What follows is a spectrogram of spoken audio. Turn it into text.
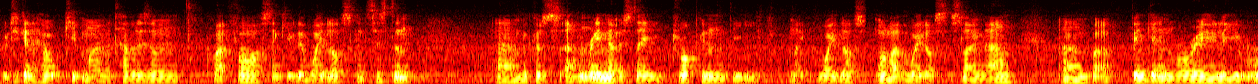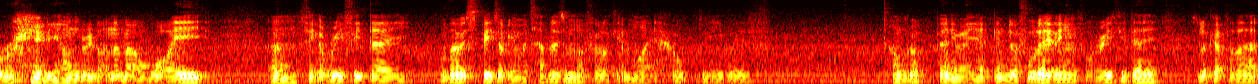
which is going to help keep my metabolism quite fast and keep the weight loss consistent. Um, because I haven't really noticed a drop in the like weight loss, or like the weight loss slowing down. Um, but I've been getting really, really hungry, like no matter what I eat. Um, I think a refeed day although it speeds up your metabolism, I feel like it might help me with hunger. But anyway, yeah, gonna do a full day of eating for a refeed day, so look out for that.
